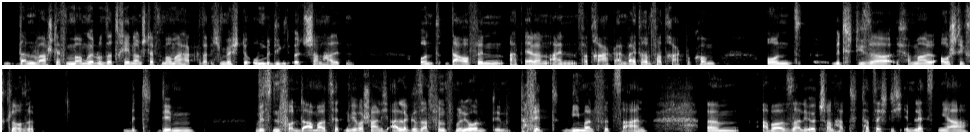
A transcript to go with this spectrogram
Dann war Steffen Baumgart unser Trainer und Steffen Baumgart hat gesagt, ich möchte unbedingt Özcan halten. Und daraufhin hat er dann einen Vertrag, einen weiteren Vertrag bekommen und mit dieser, ich sag mal, Ausstiegsklausel. mit dem Wissen von damals hätten wir wahrscheinlich alle gesagt, fünf Millionen, den, da wird niemand für zahlen. Ähm, aber Sali Özcan hat tatsächlich im letzten Jahr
